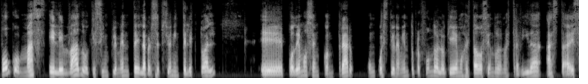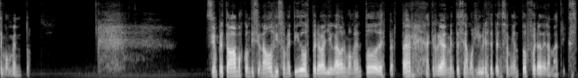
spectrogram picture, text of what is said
poco más elevado que simplemente la percepción intelectual, eh, podemos encontrar un cuestionamiento profundo a lo que hemos estado haciendo de nuestra vida hasta ese momento. Siempre estábamos condicionados y sometidos, pero ha llegado el momento de despertar a que realmente seamos libres de pensamiento fuera de la Matrix.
